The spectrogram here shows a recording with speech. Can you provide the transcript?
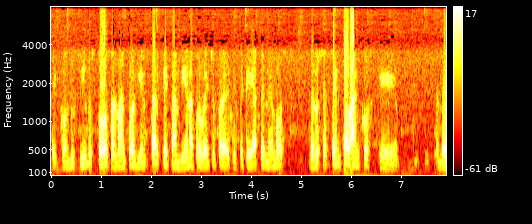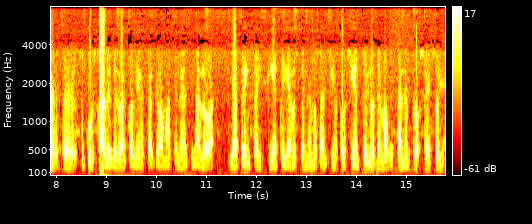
eh, conducirlos todos al Banco del Bienestar, que también aprovecho para decirte que ya tenemos de los 60 bancos que de eh, sucursales del Banco del Bienestar que vamos a tener en Sinaloa, ya 37 ya los tenemos al 100% y los demás están en proceso ya.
